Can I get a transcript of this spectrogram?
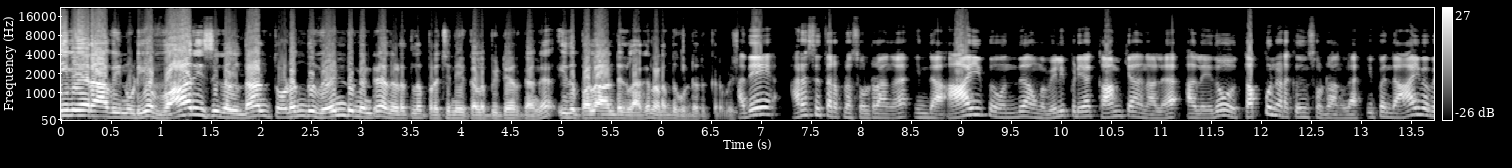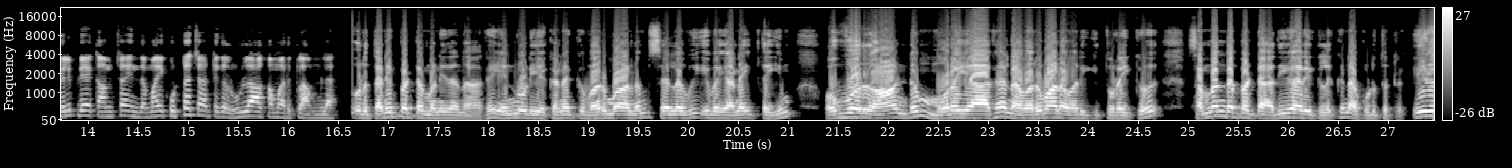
ஈவேராவினுடைய வாரிசுகள் தான் தொடர்ந்து வேண்டுமென்றே அந்த இடத்துல பிரச்சனையை கிளப்பிட்டே இருக்காங்க. இது பல ஆண்டுகளாக நடந்து கொண்டிருக்கிற விஷயம். அதே அரசு தரப்புல சொல்றாங்க இந்த ஆய்வை வந்து அவங்க வெளிப்படையா காமிக்காதனால அதுல ஏதோ தப்பு நடக்குதுன்னு சொல்றாங்களே இப்ப இந்த ஆய்வை வெளிப்படையா காமிச்சா இந்த மாதிரி குற்றச்சாட்டுகள் உள்ளாகாம இருக்கலாம்ல? ஒரு தனிப்பட்ட மனிதனாக என்னுடைய கணக்கு வருமானம் செலவு இவை அனைத்தையும் ஒவ்வொரு ஆண்டும் முறையாக நான் வருமான வரிக்கு துறைக்கு சம்பந்தப்பட்ட அதிகாரிகளுக்கு நான் கொடுத்துட்டு இருக்கேன் இது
